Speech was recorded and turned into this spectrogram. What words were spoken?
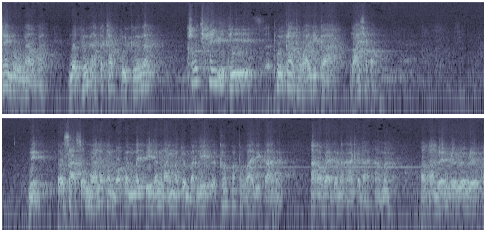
ใช่โง่เง่าไปเมื่อถึงอัตคัดฝืดเคืองแล้วเขาใช้วิธีทูลกล้าถวายฎีกา หลายฉบับนี่เอ่อสะสมมาแล้วท่านบอกว่าในปีหลังๆ มาจนบัดนี้เขาเขาถวายฎีการนะอะเอาไว้จะมาอ่านก็ได้เอามาอา่านเร็วเร็วเร็วเร็วไป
